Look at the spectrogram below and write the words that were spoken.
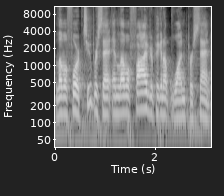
Level four, 2%. And level five, you're picking up 1%.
